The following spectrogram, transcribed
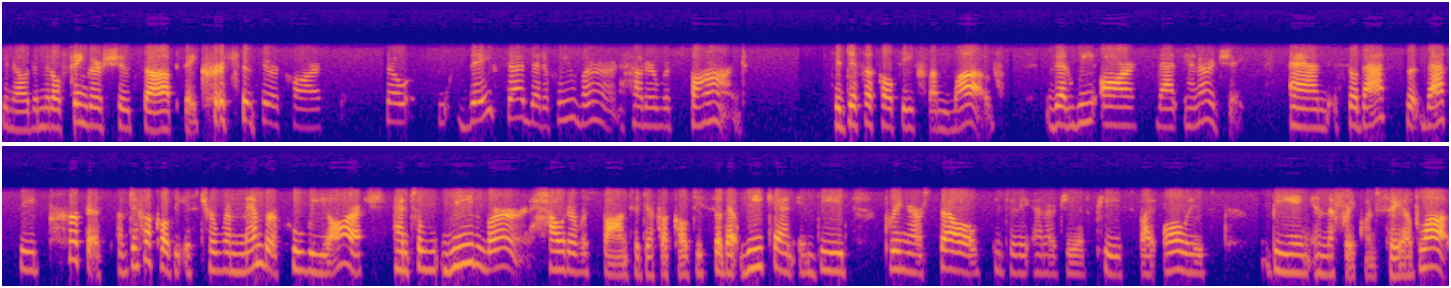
You know, the middle finger shoots up. They curse in their car. So they've said that if we learn how to respond to difficulty from love, then we are that energy. And so that's the, that's the purpose of difficulty is to remember who we are and to relearn how to respond to difficulty so that we can indeed bring ourselves into the energy of peace by always being in the frequency of love.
